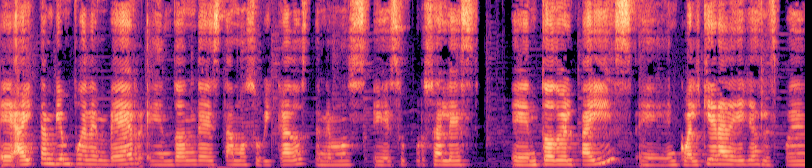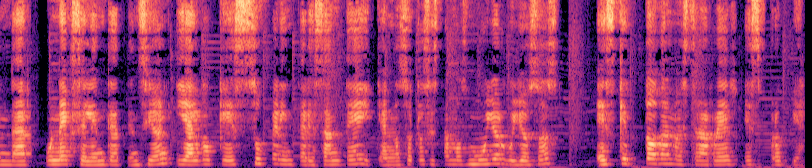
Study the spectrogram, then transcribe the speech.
Eh, ahí también pueden ver en dónde estamos ubicados. Tenemos eh, sucursales en todo el país. Eh, en cualquiera de ellas les pueden dar una excelente atención y algo que es súper interesante y que nosotros estamos muy orgullosos es que toda nuestra red es propia.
